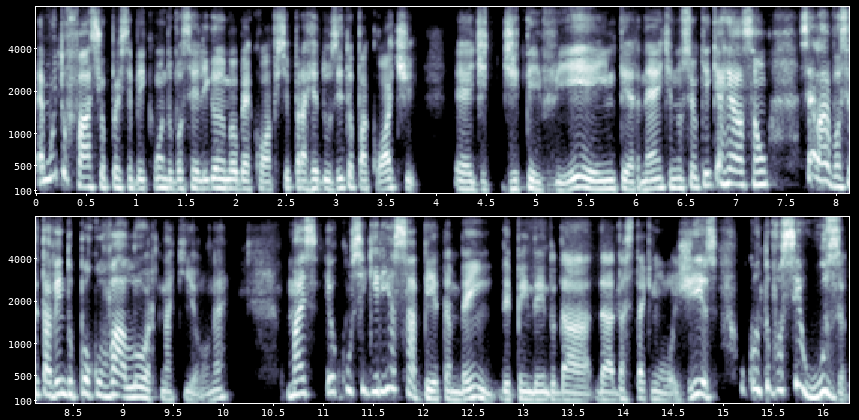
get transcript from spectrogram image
é muito fácil perceber que quando você liga no meu back-office para reduzir teu pacote é, de, de TV, internet, não sei o que, que a relação, sei lá, você está vendo pouco valor naquilo, né? Mas eu conseguiria saber também, dependendo da, da, das tecnologias, o quanto você usa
